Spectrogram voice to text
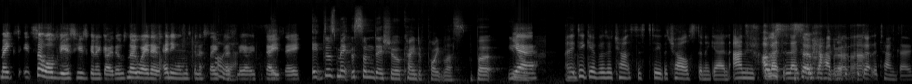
makes it so obvious who's going to go. There was no way that anyone was going to save Oh, yeah. Lesley over Daisy. It does make the Sunday show kind of pointless, but you yeah. know, And it did give us a chance to see the Charleston again and I for was Le- Lesley so to happy have about another go at the tango.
